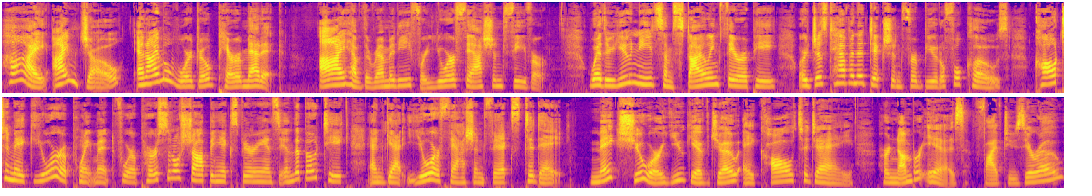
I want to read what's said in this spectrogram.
Hi, I'm Jo, and I'm a wardrobe paramedic. I have the remedy for your fashion fever. Whether you need some styling therapy or just have an addiction for beautiful clothes, call to make your appointment for a personal shopping experience in the boutique and get your fashion fix today. Make sure you give Jo a call today. Her number is 520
